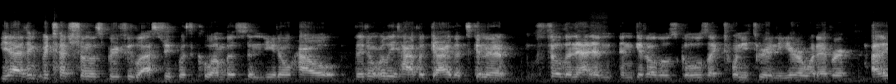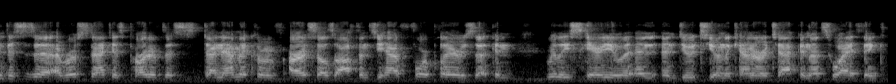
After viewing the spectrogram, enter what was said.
Yeah, I think we touched on this briefly last week with Columbus, and you know how they don't really have a guy that's going to fill the net and, and get all those goals like 23 in a year or whatever. I think this is a, a Rusnak as part of this dynamic of RSL's offense. You have four players that can really scare you and, and do it to you on the counter attack, and that's why I think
